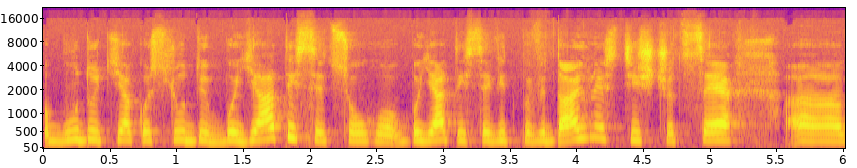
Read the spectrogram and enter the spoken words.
будуть якось люди боятися цього, боятися відповідальності, що це е,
